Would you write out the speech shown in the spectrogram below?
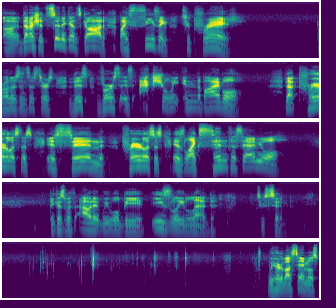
uh, that I should sin against God by ceasing to pray. Brothers and sisters, this verse is actually in the Bible. That prayerlessness is sin. Prayerlessness is like sin to Samuel because without it, we will be easily led to sin. We heard about Samuel's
